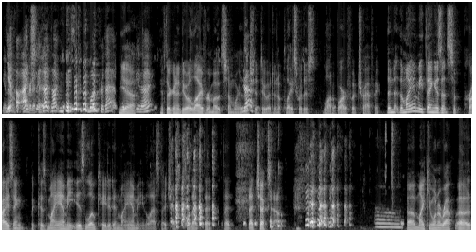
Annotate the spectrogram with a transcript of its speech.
You know yeah, actually, head. that, that this could be one for them. Yeah. You know, If they're going to do a live remote somewhere, Yeah. they should do it in a place where there's a lot of bar foot traffic. The, the Miami thing isn't surprising because Miami is located in Miami. The last I checked, so that that that that checks out. oh, Uh, Mike, you want to wrap uh,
